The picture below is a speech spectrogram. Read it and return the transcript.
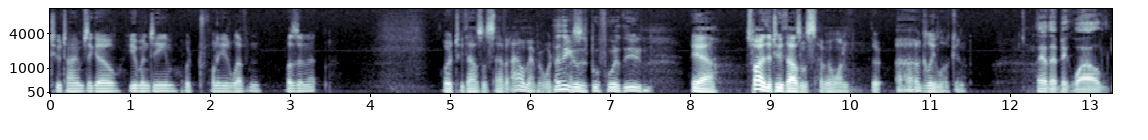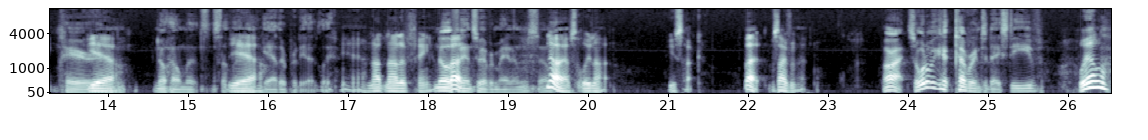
two times ago, human team, with 2011, wasn't it? Or 2007? I don't remember what it was. I think was. it was. before then. Yeah, it's probably the 2007 one. They're ugly looking. They have that big wild hair. Yeah. No helmets and stuff. Yeah. Like that. Yeah, they're pretty ugly. Yeah, not not a fan. No But- offense, whoever made them. So. No, absolutely not. You suck. But aside from that, All right. So what are we covering today, Steve? well,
